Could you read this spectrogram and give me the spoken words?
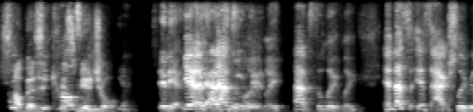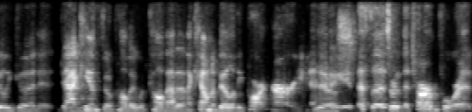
she, I'll bet it, it's mutual. Me, yeah. It is. Yes, it absolutely. absolutely. Absolutely. And that's it's actually really good. It, Jack mm-hmm. Canfield probably would call that an accountability partner. You know, yes. that's a, sort of the term for it.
